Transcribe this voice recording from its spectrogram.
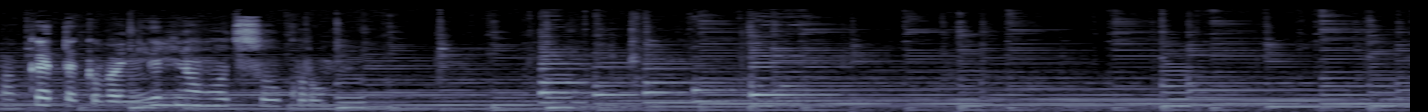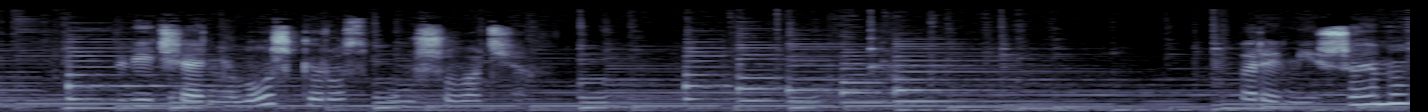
пакетик ванільного цукру. Дві чайні ложки розпушувача. Перемішуємо.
